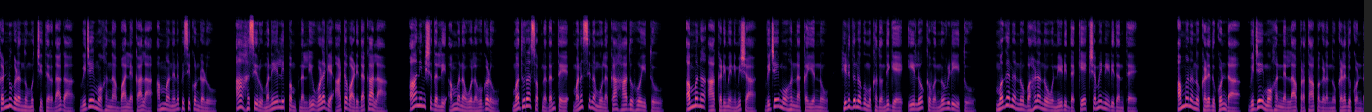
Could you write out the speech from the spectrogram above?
ಕಣ್ಣುಗಳನ್ನು ಮುಚ್ಚಿ ತೆರೆದಾಗ ವಿಜಯಮೋಹನ್ನ ಬಾಲ್ಯಕಾಲ ಅಮ್ಮ ನೆನಪಿಸಿಕೊಂಡಳು. ಆ ಹಸಿರು ಮನೆಯಲ್ಲಿ ಪಂಪ್ನಲ್ಲಿ ಒಳಗೆ ಆಟವಾಡಿದ ಕಾಲ. ಆ ನಿಮಿಷದಲ್ಲಿ ಅಮ್ಮನ ಓಲವುಗಳು ಮಧುರ ಸ್ವಪ್ನದಂತೆ ಮನಸ್ಸಿನ ಮೂಲಕ ಹಾದುಹೋಯಿತು ಅಮ್ಮನ ಆ ಕಡಿಮೆ ನಿಮಿಷ ವಿಜಯಮೋಹನ್ನ ಕೈಯನ್ನು ಹಿಡಿದುನಗು ಮುಖದೊಂದಿಗೆ ಈ ಲೋಕವನ್ನು ವಿಡಿಯಿತು. ಮಗನನ್ನು ಬಹಳ ನೋವು ನೀಡಿದ್ದಕ್ಕೆ ಕ್ಷಮೆ ನೀಡಿದಂತೆ ಅಮ್ಮನನ್ನು ಕಳೆದುಕೊಂಡ ವಿಜಯ್ ಮೋಹನ್ನೆಲ್ಲ ಪ್ರತಾಪಗಳನ್ನು ಕಳೆದುಕೊಂಡ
